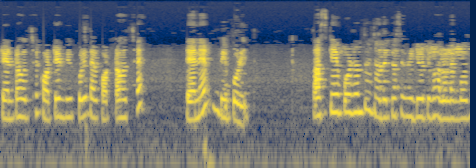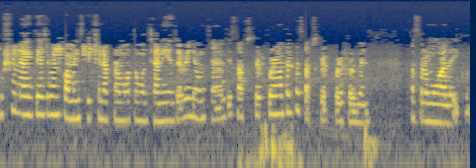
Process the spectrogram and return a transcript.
টেনটা হচ্ছে কটের বিপরীত আর কটটা হচ্ছে টেনের বিপরীত। আজকে এই পর্যন্তই। যাদের কাছে ভিডিওটি ভালো লাগবে, অবশ্যই লাইক দিয়ে যাবেন কমেন্ট সেকশনে আপনার মতামত জানিয়ে যাবেন এবং চ্যানেলটি সাবস্ক্রাইব করে না থাকলে সাবস্ক্রাইব করে ফেলবেন। আসসালামু আলাইকুম।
